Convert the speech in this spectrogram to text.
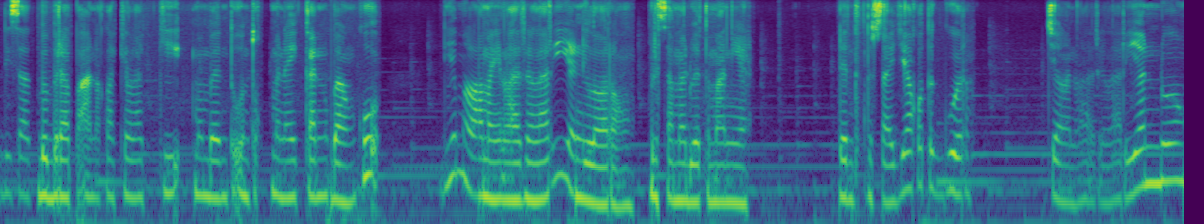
di saat beberapa anak laki-laki membantu untuk menaikkan bangku, dia malah main lari-larian di lorong bersama dua temannya. Dan tentu saja aku tegur, jangan lari-larian dong,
